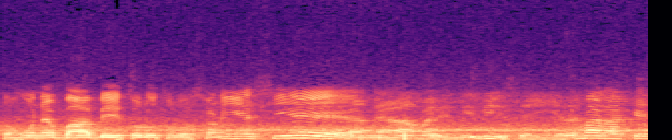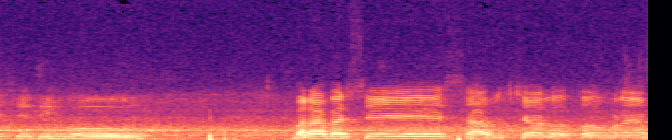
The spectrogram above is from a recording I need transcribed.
તો હું ને બા બે થોડું થોડું સણીએ છીએ અને આ મારી દીદી છે એ એમાં રાખે છે, ઢીંગો. બરાબર છે, સારું ચાલો તો હમણાં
